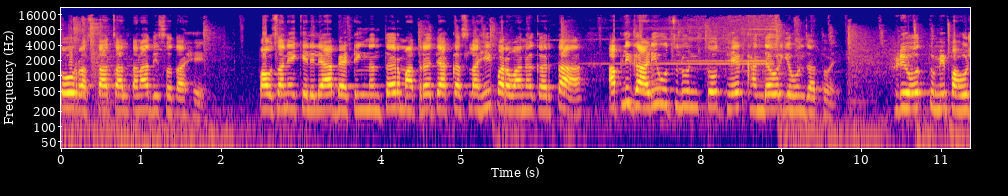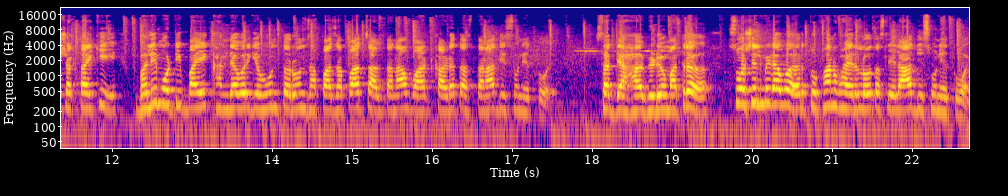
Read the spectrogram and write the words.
तो रस्ता चालताना दिसत आहे. पावसाने केलेल्या बॅटिंगनंतर मात्र त्या कसलाही परवा न करता आपली गाडी उचलून तो थेट खांद्यावर घेऊन जातोय. व्हिडिओत तुम्ही पाहू शकताय की भली मोठी बाईक खांद्यावर घेऊन तरुण झपाझपा चालताना वाट काढत असताना दिसून येतोय. सध्या हा व्हिडिओ मात्र सोशल मीडियावर तुफान व्हायरल होत असलेला दिसून येतोय.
